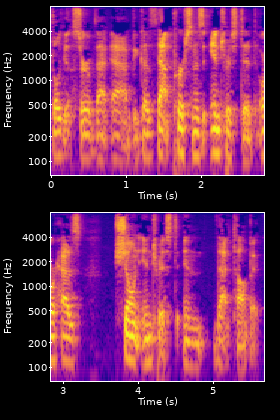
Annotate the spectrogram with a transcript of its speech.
they'll get served that ad because that person is interested or has shown interest in that topic.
